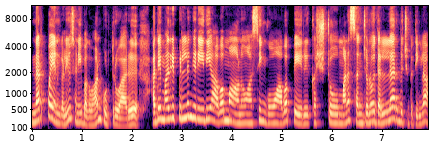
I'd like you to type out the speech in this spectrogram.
நற்பயன்களையும் சனி பகவான் கொடுத்துருவாரு. அதே மாதிரி பிள்ளைங்க ரீதியாக அவமானம் அசிங்கம் அவப்பேறு கஷ்டம் மனசஞ்சலம் இதெல்லாம் இருந்துச்சு பார்த்தீங்களா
